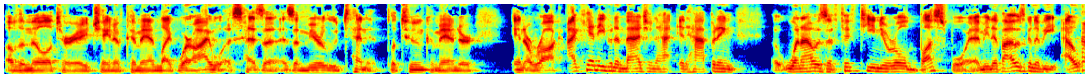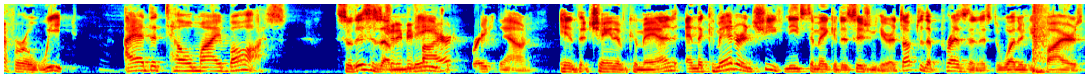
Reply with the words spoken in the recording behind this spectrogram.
of the military chain of command, like where I was as a as a mere lieutenant, platoon commander in Iraq. I can't even imagine it happening when I was a 15 year old busboy. I mean, if I was going to be out for a week, I had to tell my boss. So this is a major breakdown in the chain of command, and the commander in chief needs to make a decision here. It's up to the president as to whether he fires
